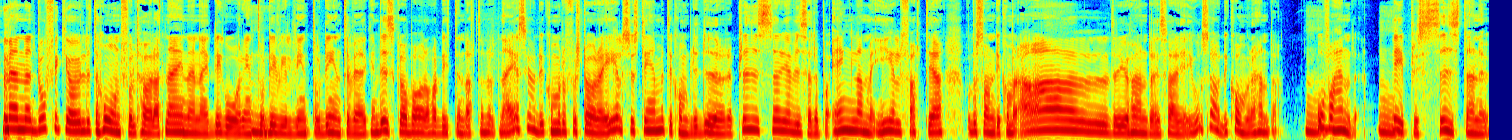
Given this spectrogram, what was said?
Men då fick jag ju lite hånfullt höra att nej, nej, nej, det går inte och det vill vi inte och det är inte vägen. Vi ska bara ha ditten datten ut. Nej, så det kommer att förstöra elsystemet, det kommer bli dyrare priser. Jag visade på England med elfattiga och då sa de det kommer aldrig att hända i Sverige. Jo, så det kommer att hända. Och vad hände? Det är precis där nu.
